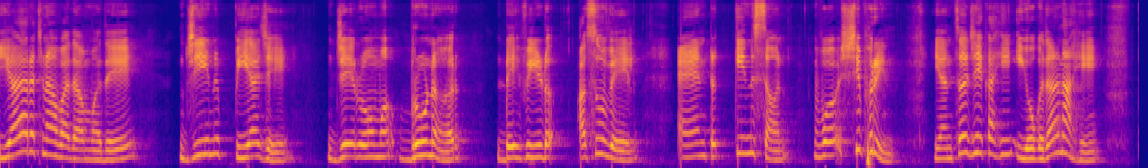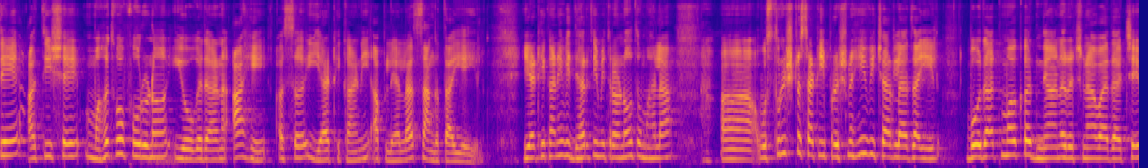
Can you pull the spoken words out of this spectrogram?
या रचनावादामध्ये जीन पियाजे Jerome Bruner David Ausubel Atkinson व शिफरिन यांचं जे काही योगदान आहे ते अतिशय महत्त्वपूर्ण योगदान आहे असं या ठिकाणी आपल्याला सांगता येईल. या ठिकाणी विद्यार्थी मित्रांनो तुम्हाला वस्तुनिष्ठसाठी प्रश्नही विचारला जाईल. बोधात्मक ज्ञानरचनावादाचे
